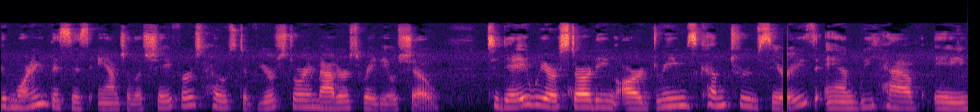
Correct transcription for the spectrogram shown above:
Good morning. This is Angela Schaefers, host of Your Story Matters radio show. Today we are starting our Dreams Come True series, and we have a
